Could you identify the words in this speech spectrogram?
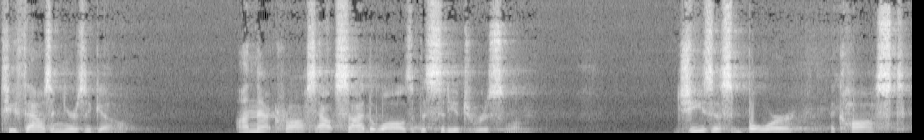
2,000 years ago, on that cross, outside the walls of the city of Jerusalem, Jesus bore the cost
